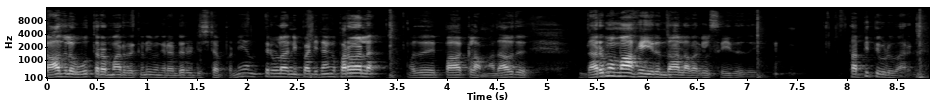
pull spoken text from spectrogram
காதில் ஊத்துற மாதிரி இருக்குன்னு இவங்க ரெண்டு பேரும் டிஸ்டர்ப் பண்ணி அந்த திருவிழா நிப்பாட்டிட்டாங்க. பரவாயில்ல அது பார்க்கலாம். அதாவது தர்மமாக இருந்தால் அவர்கள் செய்தது. தப்பித்து விடுவார்கள்.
